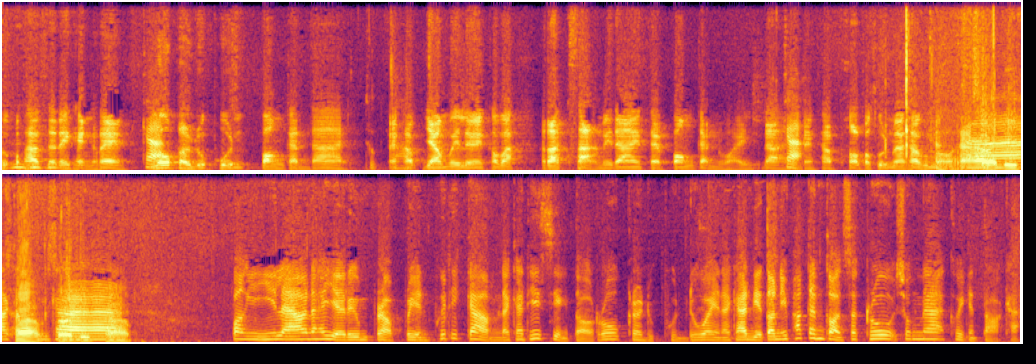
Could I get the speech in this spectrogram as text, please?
สุขภาพจะได้แข็งแรงค่ะโรคกระดูกพรุนป้องกันได้ถูกต้องนะครับย้ำไว้เลยครับว่ารักษาไม่ได้แต่ป้องกันไว้ได้ค่ะนะครับขอบพระคุณมากครับคุณหมอคค่ะรับสวัสดีครับขอบคุณสวัสดีค่ะครับฟังอย่างนี้แล้วนะคะอย่าลืมปรับเปลี่ยนพฤติกรรมนะคะที่เสี่ยงต่อโรคกระดูกพรุนด้วยนะคะเดี๋ยวตอนนี้พักกันก่อนสักครู่ช่วงหน้าคุยกันต่อค่ะ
